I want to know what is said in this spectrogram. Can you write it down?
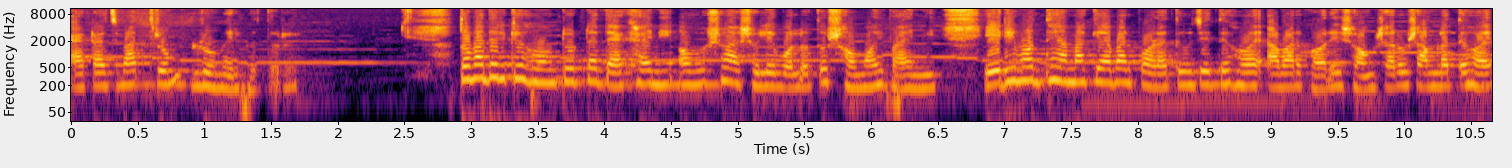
অ্যাটাচ বাথরুম রুমের ভেতরে। তোমাদেরকে হোম ট্যুরটা দেখায়নি, অবশ্য আসলে বলো তো সময় পাইনি। এরই মধ্যে আমাকে আবার পড়াতেও যেতে হয়, আবার ঘরে সংসারও সামলাতে হয়।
